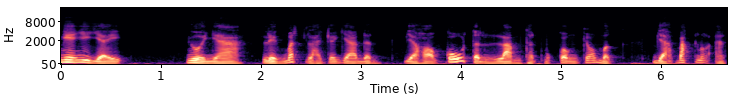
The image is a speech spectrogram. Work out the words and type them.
Nghe như vậy, người nhà liền mách lại cho gia đình và họ cố tình làm thịt một con chó mực và bắt nó ăn.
